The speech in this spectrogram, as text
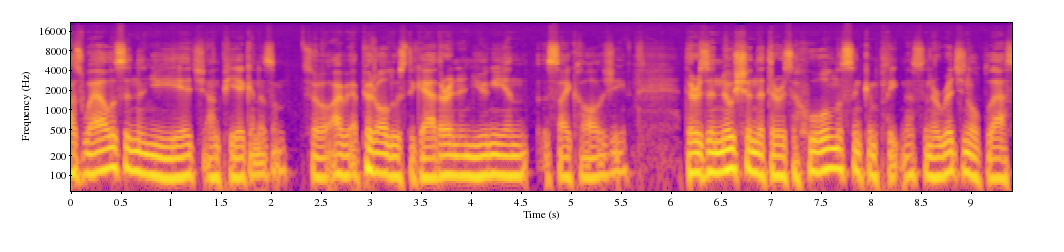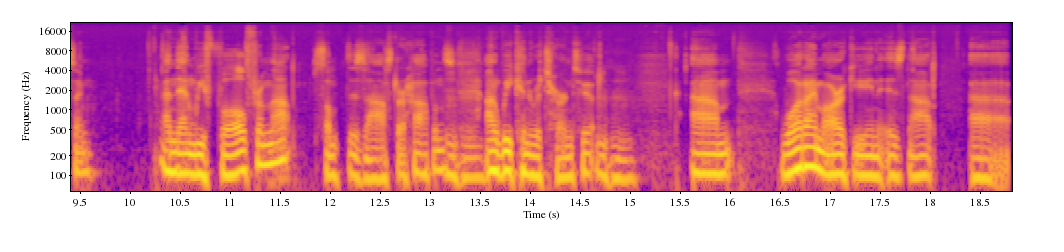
as well as in the New Age and paganism, so I, I put all those together, and in Jungian psychology, there is a notion that there is a wholeness and completeness, an original blessing, and then we fall from that. Some disaster happens, and we can return to it. Um, what I'm arguing is that uh,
